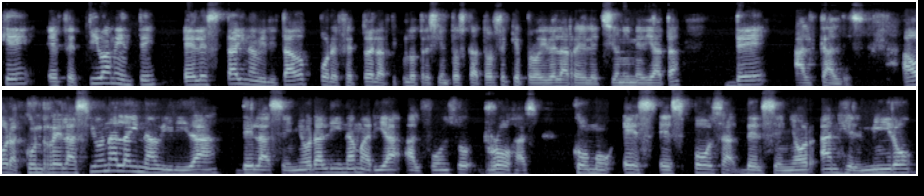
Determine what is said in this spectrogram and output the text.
que efectivamente él está inhabilitado por efecto del artículo 314 que prohíbe la reelección inmediata de alcaldes. Ahora, con relación a la inhabilidad de la señora Lina María Alfonso Rojas como es esposa del señor Ángel Miro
